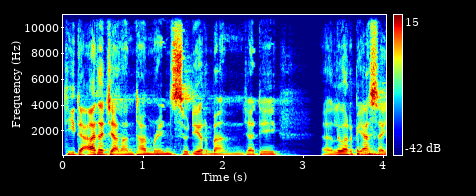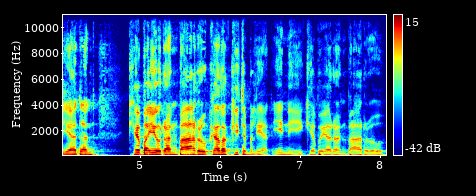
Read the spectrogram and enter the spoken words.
tidak ada jalan Tamrin Sudirman. Jadi uh, luar biasa ya. Dan kebayoran baru kalau kita melihat ini kebayoran baru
